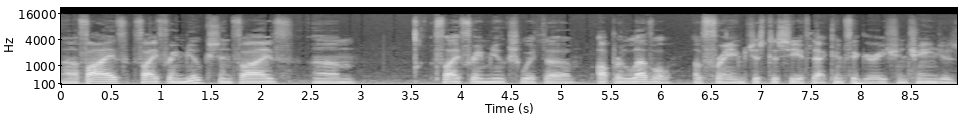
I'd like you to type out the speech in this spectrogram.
uh, five five frame nucs and five um, five frame nucs with uh, upper level of frames just to see if that configuration changes.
